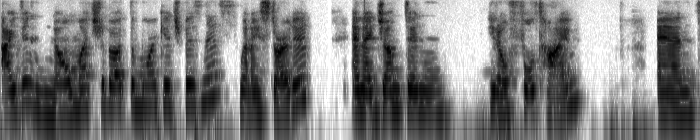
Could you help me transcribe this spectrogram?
I didn't know much about the mortgage business when I started and I jumped in, you know, full time and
